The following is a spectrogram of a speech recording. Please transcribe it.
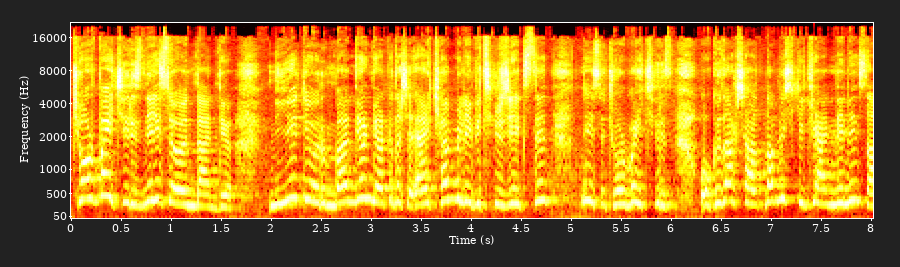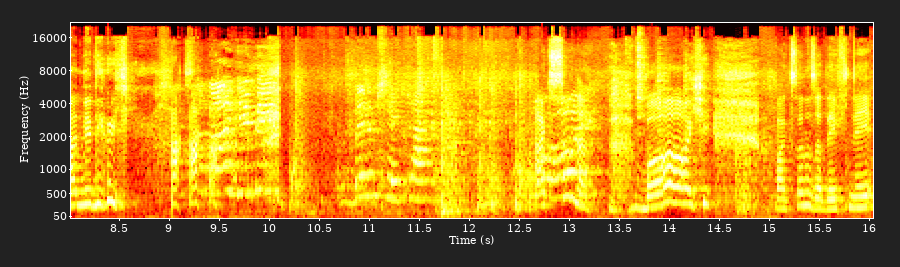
Çorba içeriz neyse önden diyor. Niye diyorum ben diyorum ki arkadaşlar erken bile bitireceksin. Neyse çorba içeriz. O kadar şartlamış ki kendini zannediyor ki. Benim şeker. Açsana. Bay. Baksanıza Defne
